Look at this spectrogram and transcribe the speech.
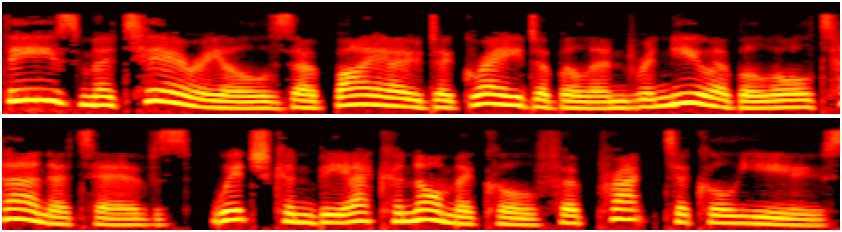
These materials are biodegradable and renewable alternatives, which can be economical for practical use.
